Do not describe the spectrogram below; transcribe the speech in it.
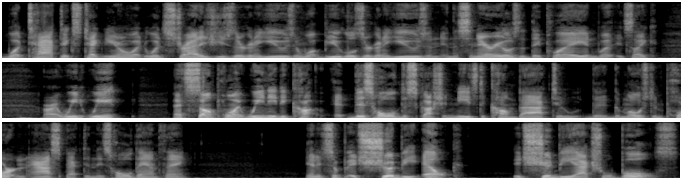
what tactics, tech, you know, what, what strategies they're going to use and what bugles they're going to use and, and the scenarios that they play and what it's like. All right, we we at some point we need to cut this whole discussion needs to come back to the the most important aspect in this whole damn thing, and it's a, it should be elk, it should be actual bulls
